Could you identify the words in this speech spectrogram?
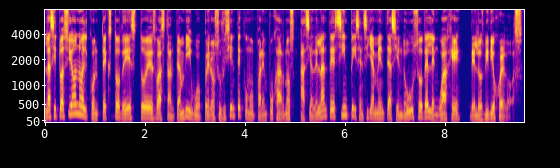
La situación o el contexto de esto es bastante ambiguo, pero suficiente como para empujarnos hacia adelante simple y sencillamente haciendo uso del lenguaje de los videojuegos.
